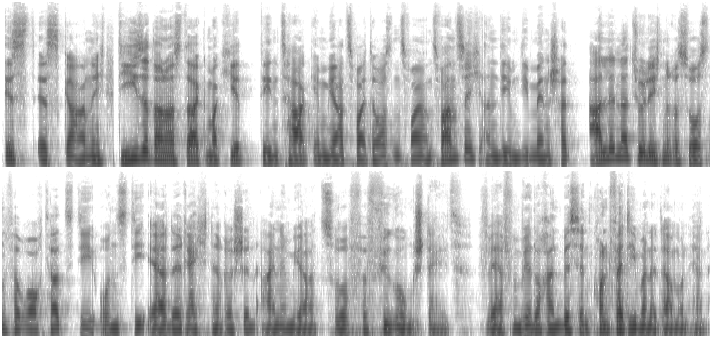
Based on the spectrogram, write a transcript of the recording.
ist es gar nicht. Dieser Donnerstag markiert den Tag im Jahr 2022, an dem die Menschheit alle natürlichen Ressourcen verbraucht hat, die uns die Erde rechnerisch in einem Jahr zur Verfügung stellt. Werfen wir doch ein bisschen Konfetti, meine Damen und Herren.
